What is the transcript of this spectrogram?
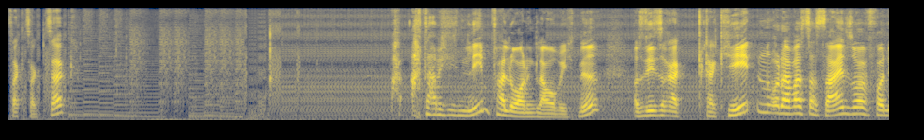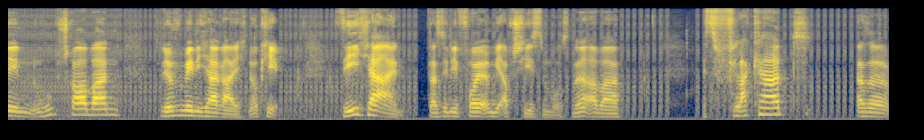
Zack, zack, zack. Ach, da habe ich ein Leben verloren, glaube ich, ne? Also diese Ra Raketen oder was das sein soll von den Hubschraubern, die dürfen mich nicht erreichen. Okay. Sehe ich ja ein, dass ich die vorher irgendwie abschießen muss, ne? Aber es flackert. Also,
